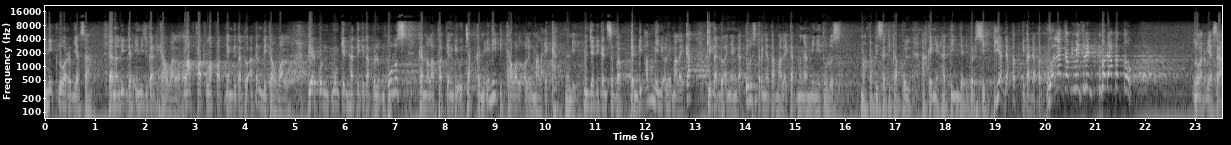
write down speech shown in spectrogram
ini luar biasa. Karena lidah ini juga dikawal. Lafat-lafat yang kita doakan dikawal. Biarpun mungkin hati kita belum tulus karena lafat yang diucapkan ini dikawal oleh malaikat nanti. Menjadikan sebab dan diamini oleh malaikat kita doanya enggak tulus ternyata malaikat mengamini tulus. Maka bisa dikabul. Akhirnya hati menjadi bersih. Dia dapat kita dapat. Wala kami mislin engkau dapat tuh. Luar biasa.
